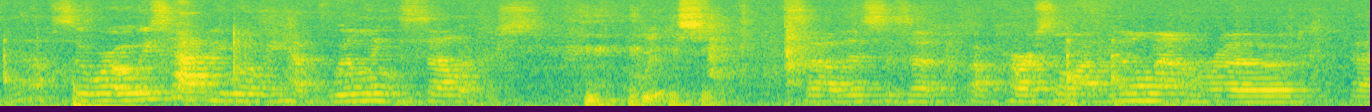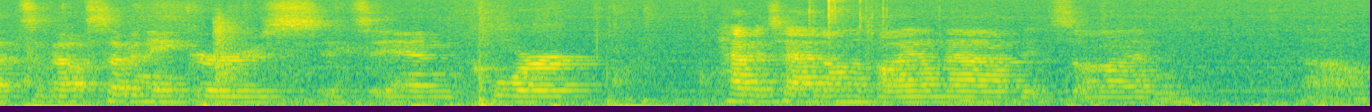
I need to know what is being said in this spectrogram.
Yeah, So we're always happy when we have willing sellers. Yes. So this is a, a parcel on Middle Mountain Road that's about seven acres. It's in core habitat on the biomap. It's on, um,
